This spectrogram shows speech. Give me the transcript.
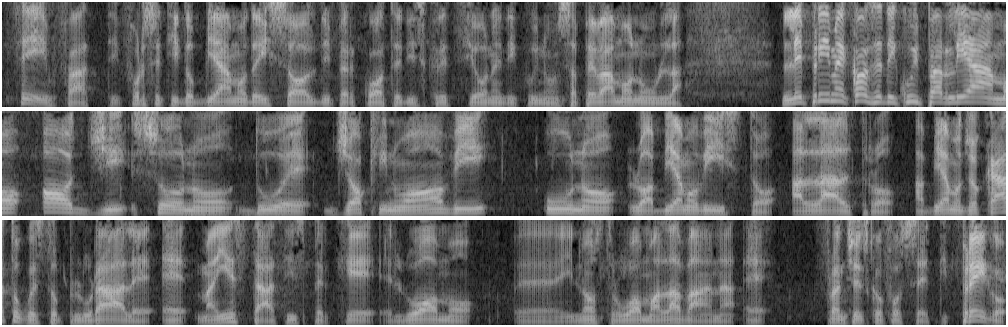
Sì, infatti, forse ti dobbiamo dei soldi per quote di iscrizione di cui non sapevamo nulla. Le prime cose di cui parliamo oggi sono due giochi nuovi. Uno lo abbiamo visto, all'altro abbiamo giocato. Questo plurale è Maiestatis perché l'uomo, eh, il nostro uomo all'Havana è Francesco Fossetti. Prego.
